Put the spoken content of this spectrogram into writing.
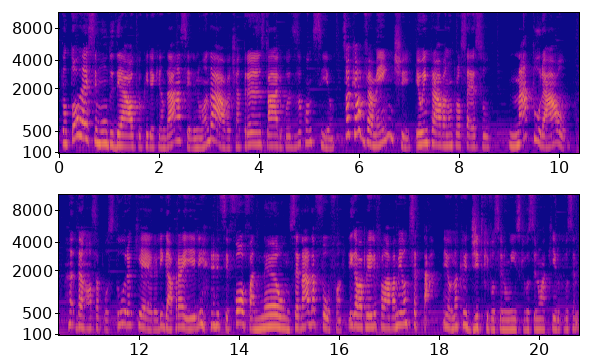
Então todo esse mundo ideal que eu queria que andasse, ele não andava, tinha trânsito, coisas aconteciam. Só que obviamente eu entrava num processo natural da nossa postura, que era ligar para ele, ser fofa? Não, ser nada fofa. Ligava para ele e falava: Meu, onde você tá? Eu não acredito que você não isso, que você não aquilo, que você.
